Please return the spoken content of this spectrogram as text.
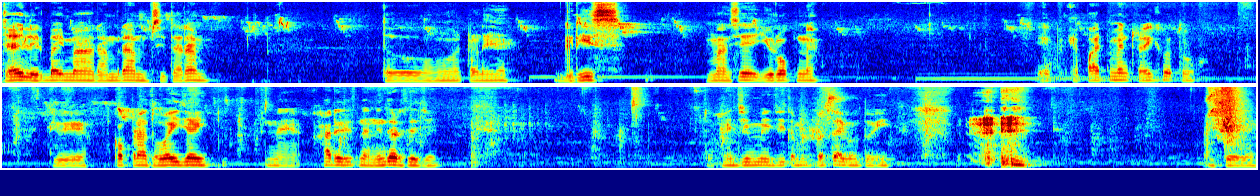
જય લીરબાઈમાં રામ રામ, સીતારામ. તો હું અટાણે ગ્રીસમાં છે, યુરોપના. એક એપાર્ટમેન્ટ રાખ્યો હતો કે કપડાં ધોવાઈ જાય ને સારી રીતના નીંદર થઈ જાય. તો હાજી મેં જે તમને બતાવ્યું હતું એ. તો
